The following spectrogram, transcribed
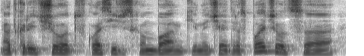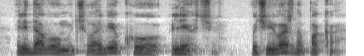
открыть счет в классическом банке и начать расплачиваться рядовому человеку легче. Очень важно пока.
